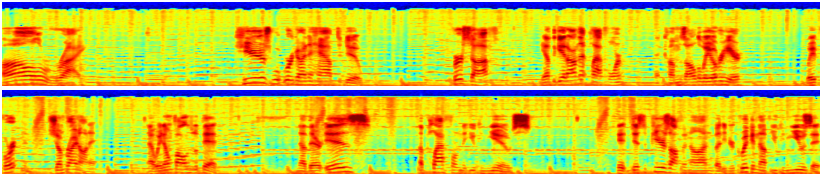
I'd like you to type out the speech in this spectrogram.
Alright. Here's what we're going to have to do. First off, you have to get on that platform that comes all the way over here. Wait for it and jump right on it. That way don't fall into the pit. Now there is a platform that you can use. It disappears off and on, but if you're quick enough, you can use it.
